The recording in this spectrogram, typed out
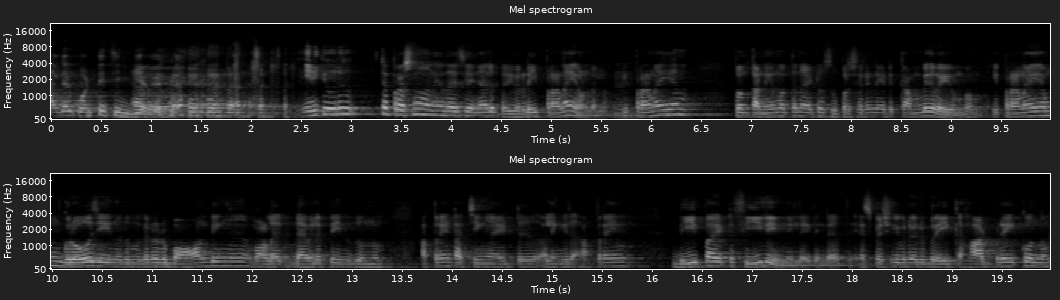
ആൾക്കാർ പൊട്ടിച്ചിരിക്കുകയാണ്. എനിക്ക് ഒരു ഒറ്റ പ്രശ്നം വന്നത് എന്താ വെച്ച് കഴിഞ്ഞാൽ ഇവരുടെ ഈ പ്രണയം ഉണ്ടല്ലോ ഈ പ്രണയം ഇപ്പം തണ്ണീർമത്തനായിട്ട് സൂപ്പർ ശരണിയായിട്ട് കമ്പയർ ചെയ്യുമ്പം ഈ പ്രണയം ഗ്രോ ചെയ്യുന്നതും ഇവരൊരു ബോണ്ടിങ് വളരെ ഡെവലപ്പ് ചെയ്യുന്നതൊന്നും അത്രയും ടച്ചിങ് ആയിട്ട് അല്ലെങ്കിൽ അത്രയും ഡീപ്പായിട്ട് ഫീൽ ചെയ്യുന്നില്ല ഇതിന്റെ അകത്ത്. എസ്പെഷ്യലി ഇവരുടെ ഒരു ബ്രേക്ക് ഹാർട്ട് ബ്രേക്ക് ഒന്നും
